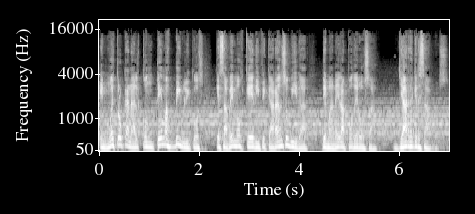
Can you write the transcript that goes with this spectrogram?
en nuestro canal con temas bíblicos que sabemos que edificarán su vida de manera poderosa. Ya regresamos.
